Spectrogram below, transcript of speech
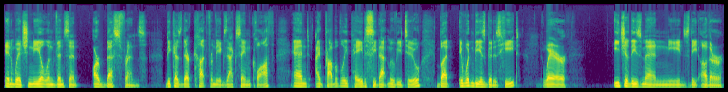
in which Neil and Vincent are best friends because they're cut from the exact same cloth. And I'd probably pay to see that movie too, but it wouldn't be as good as Heat, where each of these men needs the other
